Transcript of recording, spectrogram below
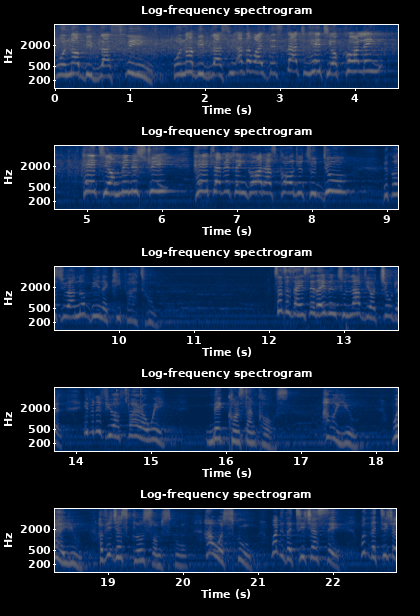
will not be blasphemed, will not be blasphemed. Otherwise, they start to hate your calling, hate your ministry, hate everything God has called you to do because you are not being a keeper at home. Sometimes I say that even to love your children, even if you are far away, make constant calls. How are you? Where are you? Have you just closed from school? How was school? What did the teacher say? What did the teacher,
